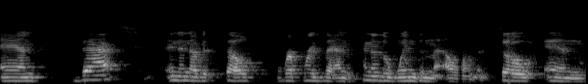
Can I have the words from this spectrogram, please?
and that in and of itself represents kind of the wind and the elements. So, and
